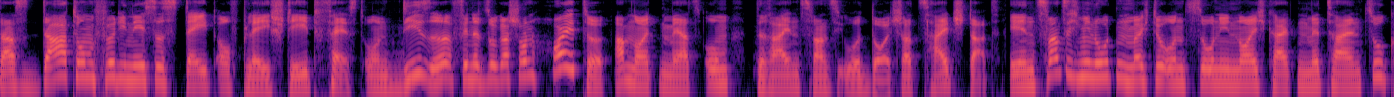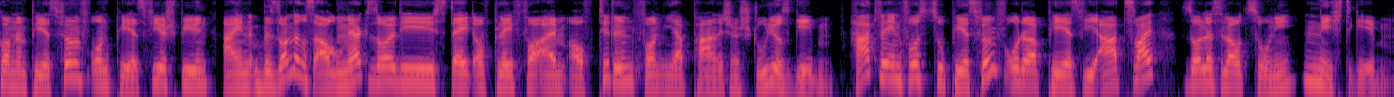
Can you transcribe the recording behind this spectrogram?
Das Datum für die nächste State of Play steht fest und diese findet sogar schon heute am 9. März um 23 Uhr deutscher Zeit statt. In 20 Minuten möchte uns Sony Neuigkeiten mitteilen zu kommenden PS5 und PS4 Spielen. Ein besonderes Augenmerk soll die State of Play vor allem auf Titeln von japanischen Studios geben. Hardware-Infos zu PS5 oder PSVR 2 soll es laut Sony nicht geben.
